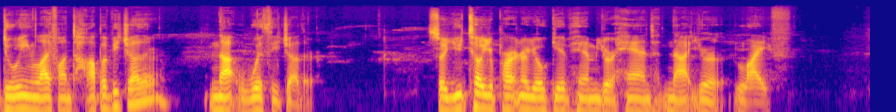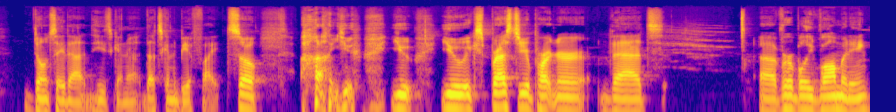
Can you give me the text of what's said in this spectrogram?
doing life on top of each other, not with each other. So you tell your partner you'll give him your hand, not your life. Don't say that he's gonna. That's gonna be a fight. So uh, you you you express to your partner that uh, verbally vomiting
